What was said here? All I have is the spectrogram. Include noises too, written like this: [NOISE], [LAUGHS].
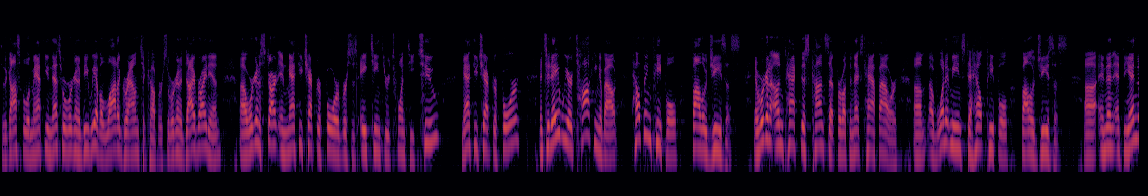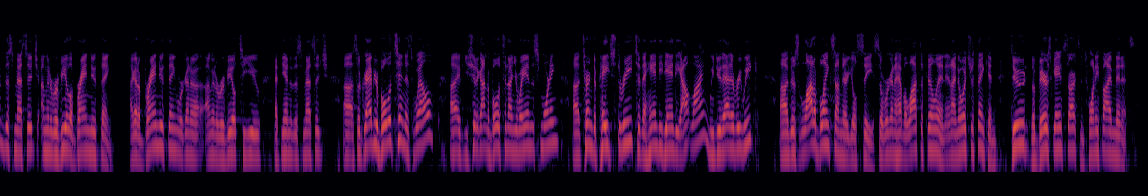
to the Gospel of Matthew, and that's where we're going to be. We have a lot of ground to cover, so we're going to dive right in. Uh, we're going to start in Matthew chapter 4, verses 18 through 22. Matthew chapter 4. And today we are talking about helping people follow Jesus. And we're going to unpack this concept for about the next half hour um, of what it means to help people follow Jesus. Uh, and then at the end of this message, I'm going to reveal a brand new thing. I got a brand new thing we're gonna I'm gonna reveal to you at the end of this message. Uh, so grab your bulletin as well. Uh, if you should have gotten a bulletin on your way in this morning, uh, turn to page three to the handy dandy outline. We do that every week. Uh, there's a lot of blanks on there you'll see, so we're going to have a lot to fill in. And I know what you're thinking, dude. The Bears game starts in 25 minutes.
